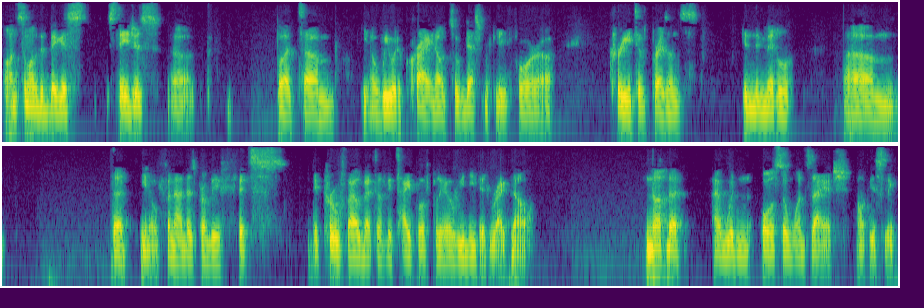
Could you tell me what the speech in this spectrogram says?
on some of the biggest stages. Uh, but, um, you know, we were crying out so desperately for a creative presence in the middle um, that, you know, Fernandes probably fits the profile better of the type of player we needed right now. Not that I wouldn't also want Ziyech, obviously.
